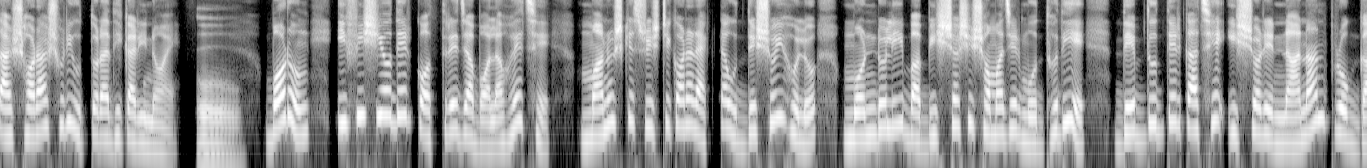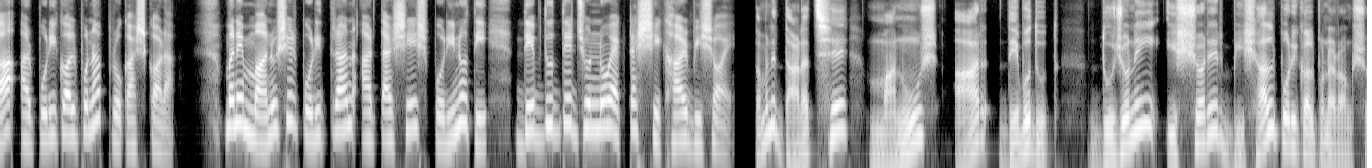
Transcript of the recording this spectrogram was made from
তার সরাসরি উত্তরাধিকারী নয়। ও। বরং ইফিসীয়দের কত্রে যা বলা হয়েছে, মানুষকে সৃষ্টি করার একটা উদ্দেশ্যই হল মণ্ডলী বা বিশ্বাসী সমাজের মধ্য দিয়ে দেবদূতদের কাছে ঈশ্বরের নানান প্রজ্ঞা আর পরিকল্পনা প্রকাশ করা। মানে মানুষের পরিত্রাণ আর তার শেষ পরিণতি দেবদূতদের জন্য একটা শেখার বিষয়। তার মানে দাঁড়াচ্ছে মানুষ আর দেবদূত দুজনেই ঈশ্বরের বিশাল পরিকল্পনার অংশ।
